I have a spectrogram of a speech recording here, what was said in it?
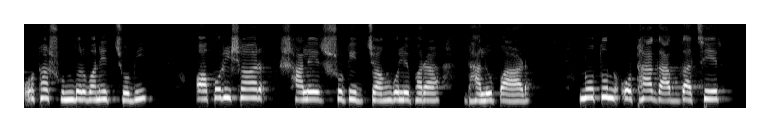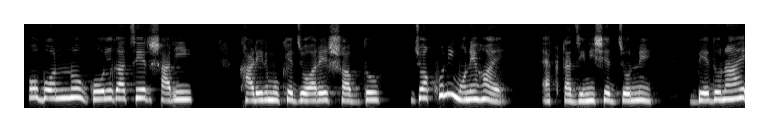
ওঠা সুন্দরবনের ছবি অপরিসর শালের সটির জঙ্গলে ভরা ঢালু পাড়, নতুন ওঠা গাব গাছের ও বন্য গোল গাছের সারি, খাড়ির মুখে জোয়ারের শব্দ, যখনই মনে হয় একটা জিনিসের জন্যে বেদনায়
